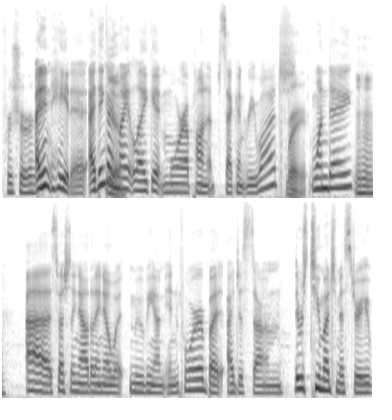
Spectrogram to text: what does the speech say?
for sure. I didn't hate it. I think I Yeah. might like it more upon a second rewatch. Right. One day. hmm Uh, especially now that I know what movie I'm in for, but I just um there was too much mystery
